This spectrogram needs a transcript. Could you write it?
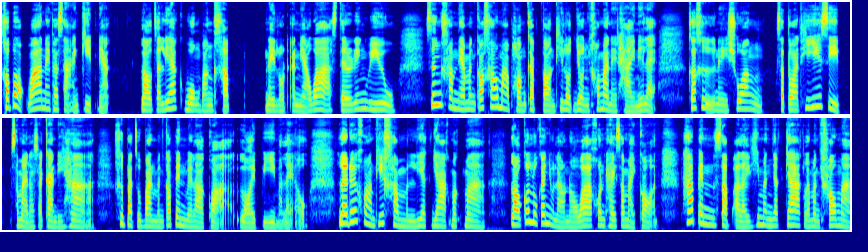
เขาบอกว่าในภาษาอังกฤษเนี่ยเราจะเรียกวงบังคับในรถอันนี้ว่า steering wheel ซึ่งคำนี้มันก็เข้ามาพร้อมกับตอนที่รถยนต์เข้ามาในไทยนี่แหละ ก็คือในช่วงศตวรรษที่ 20 สมัยรัชกาลที่ 5 คือปัจจุบันมันก็เป็นเวลากว่าร้อยปีมาแล้ว และด้วยความที่คำมันเรียกยากมากๆ เราก็รู้กันอยู่แล้วเนาะว่าคนไทยสมัยก่อน ถ้าเป็นศัพท์อะไรที่มันยากๆ แล้วมันเข้ามา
